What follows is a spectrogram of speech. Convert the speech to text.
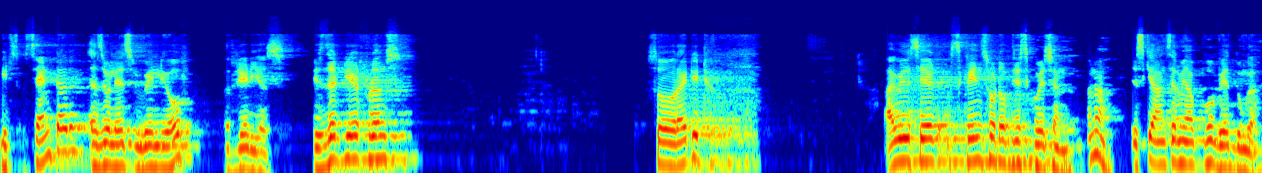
its center as well as value of radius. Is that clear friends so right it I will share screenshot of this question है ना? इसके आंसर में आपको भेज दूँगा।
